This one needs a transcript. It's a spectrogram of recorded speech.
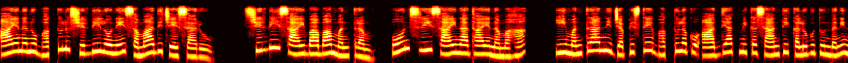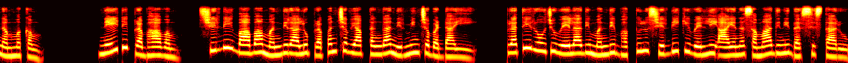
ఆయనను భక్తులు షిర్డీలోనే సమాధి చేశారు. షిర్డీ సాయిబాబా మంత్రం. ఓం శ్రీ సాయినాథాయ నమః. ఈ మంత్రాన్ని జపిస్తే భక్తులకు ఆధ్యాత్మిక శాంతి కలుగుతుందని నమ్మకం. నేటి ప్రభావం. షిర్డీ బాబా మందిరాలు ప్రపంచవ్యాప్తంగా నిర్మించబడ్డాయి. ప్రతిరోజు వేలాది మంది భక్తులు షిర్డీకి వెళ్ళి ఆయన సమాధిని దర్శిస్తారు.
